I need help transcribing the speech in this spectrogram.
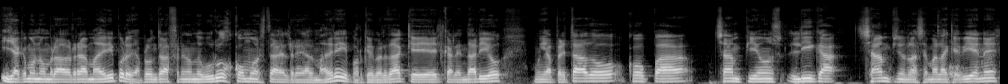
Y ya que hemos nombrado al Real Madrid, pues le voy a preguntar a Fernando Burgos cómo está el Real Madrid, porque es verdad que el calendario muy apretado, Copa, Champions, Liga. Champions la semana que viene,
